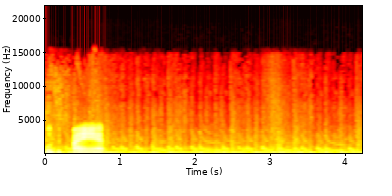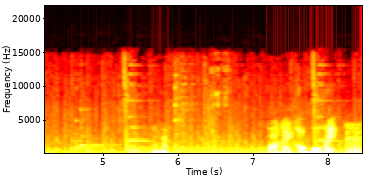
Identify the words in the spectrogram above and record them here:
คูณสิบแปดอึบว่าไง คอมโบไหมอืม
